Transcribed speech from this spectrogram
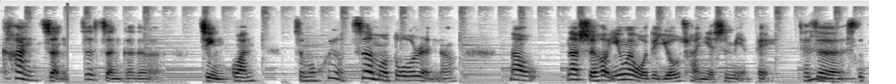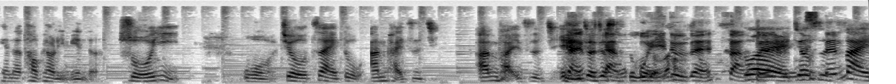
看整这整个的景观，怎么会有这么多人呢？那。那时候，因为我的游船也是免费，在这四天的套票里面的，嗯、所以我就再度安排自己安排自己，这就是回，对不对？对，就是再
